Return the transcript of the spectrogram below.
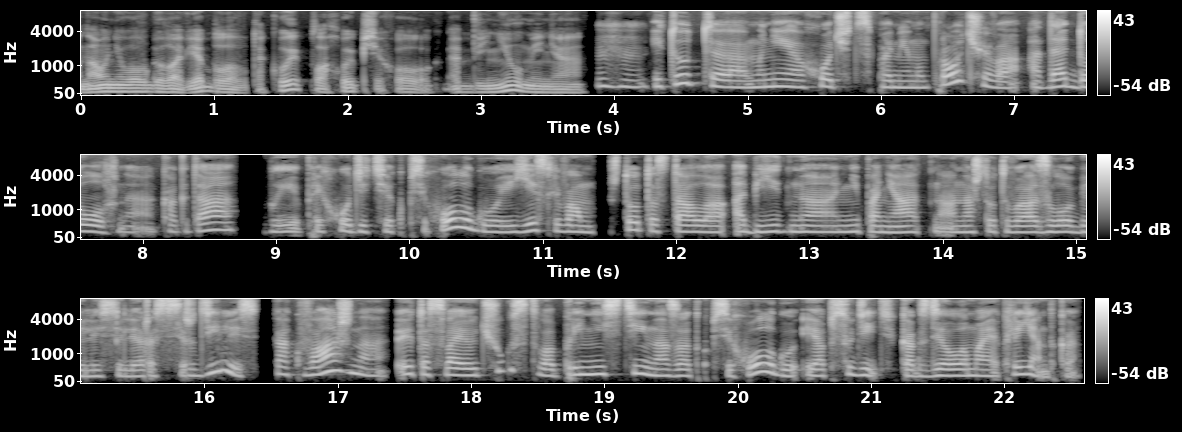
она у него в голове была такой плохой психолог, обвинил меня. Угу. И тут э, мне хочется, помимо прочего, отдать должное, когда вы приходите к психологу, и если вам что-то стало обидно, непонятно, на что-то вы озлобились или рассердились, как важно это свое чувство принести назад к психологу и обсудить, как сделала моя клиентка.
